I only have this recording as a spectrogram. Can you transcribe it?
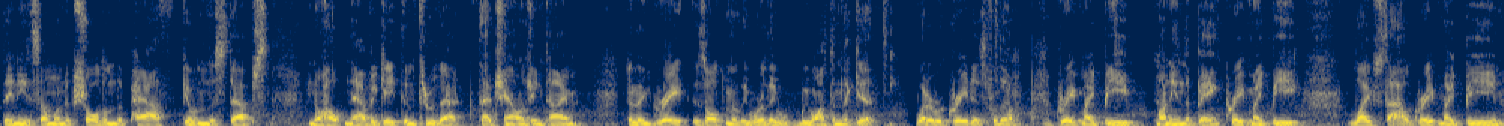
They need someone to show them the path, give them the steps, you know, help navigate them through that that challenging time. And then great is ultimately where they we want them to get. Whatever great is for them. Great might be money in the bank. Great might be lifestyle. Great might be, you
